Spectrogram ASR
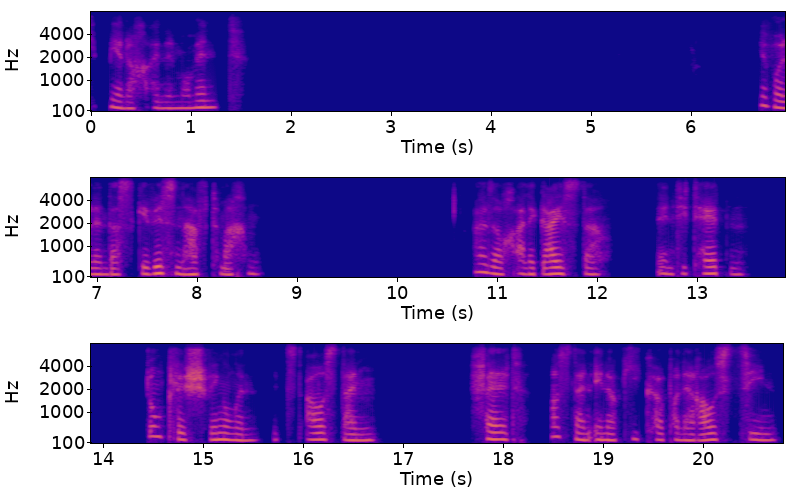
Gib mir noch einen Moment. Wir wollen das gewissenhaft machen. Also auch alle Geister, Entitäten, dunkle Schwingungen jetzt aus deinem Feld, aus deinen Energiekörpern herausziehen.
